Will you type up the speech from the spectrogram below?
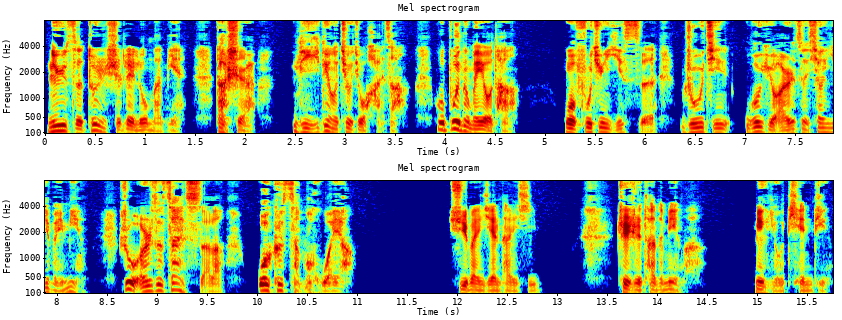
女子顿时泪流满面。大师，你一定要救救孩子，我不能没有他。我夫君已死，如今我与儿子相依为命。若儿子再死了，我可怎么活呀？徐半仙叹息：“这是他的命啊，命由天定，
